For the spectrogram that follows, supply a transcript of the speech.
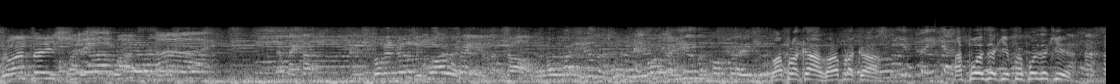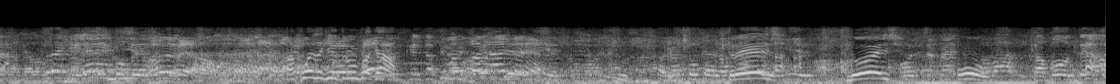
Prontas? Tô lembrando coca ainda, calma. Cocaína? Vai pra cá, vai pra cá. Faz pose aqui, faz pose aqui. Faz pose aqui, todo mundo pra cá. Ele filmando sacanagem? 3, 2, 1. Acabou o tempo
